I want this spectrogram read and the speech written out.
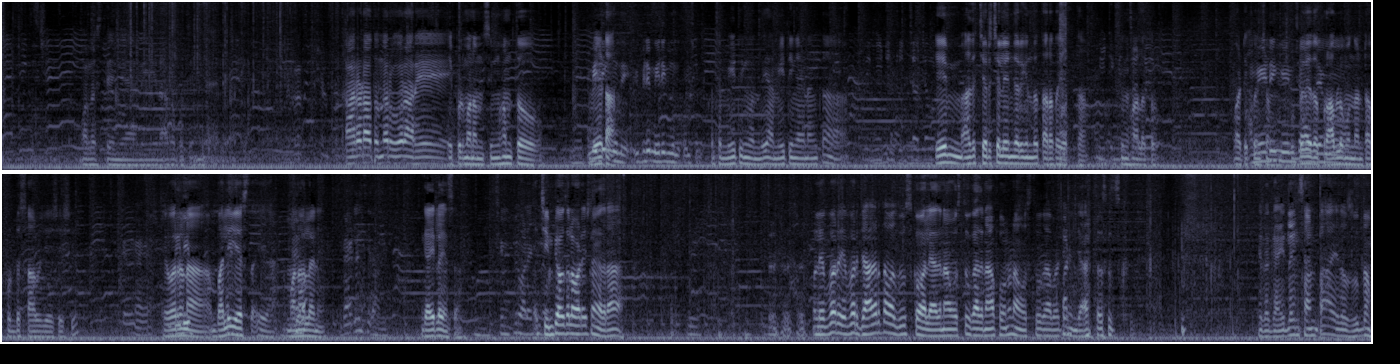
వాళ్ళు వస్తే ఏం చేయాలి? రాకపోతే ఏం చేయాలి? కారడా తొందర ఊరారే ఇప్పుడు మనం సింహంతో వేట. ఇప్పుడే మీటింగ్ ఉంది కొంచెం. కొంచెం మీటింగ్ ఉంది. ఆ మీటింగ్ అయినాక ఏం అదే చర్చలు ఏం జరిగిందో తర్వాత చెప్తా సింహాలతో. వాటికి కొంచెం ఫుడ్ ఏదో ప్రాబ్లం ఉందంట ఫుడ్ సాల్వ్ చేసేసి. ఎవరైనా బలి చేస్తా ఇక మన వాళ్ళని గైడ్ లైన్స్ చింపి అవతల పడేసినా కదరా? మళ్ళీ ఎవరు ఎవరు జాగ్రత్త వాళ్ళు చూసుకోవాలి. అది నా వస్తువు కాదు నా ఫోన్ నా వస్తువు కాబట్టి నేను జాగ్రత్త చూసుకో ఏదో గైడ్ లైన్స్ అంటా ఏదో చూద్దాం.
